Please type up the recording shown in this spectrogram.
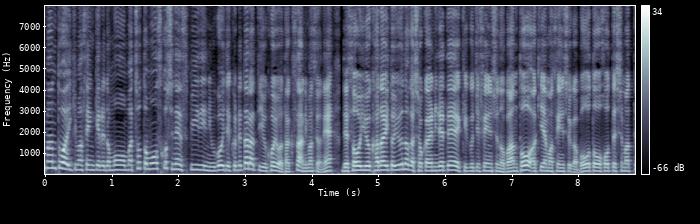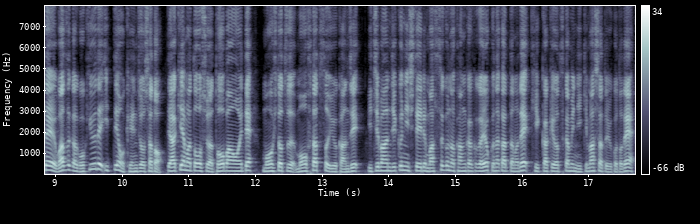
怠慢とはいきませんけれども、まあ、ちょっともう少しね、スピーディーに動いてくれたらっていう声はたくさんありますよね。で、そういう課題というのが初回に出て、菊池選手のバントを秋山選手が冒頭を放ってしまって、わずか5球で1点を献上したと。で、秋山投手は登板を終えて、もう1つ、もう2つという感じ。一番軸にしているまっすぐの感覚が良くなかったので、きっかけをつかみに行きましたということで、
